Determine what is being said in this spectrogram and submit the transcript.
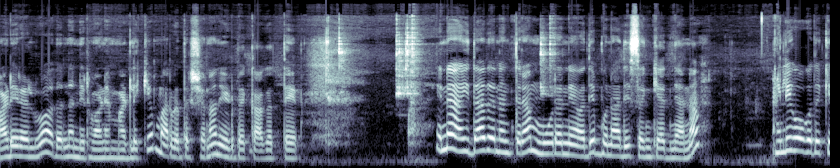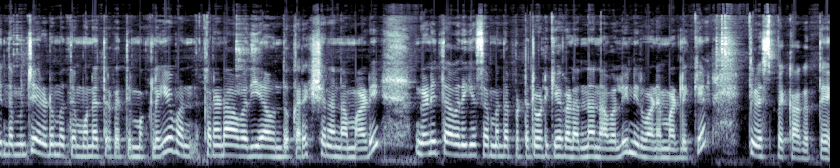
ಮಾಡಿರಲ್ವೋ ಅದನ್ನು ನಿರ್ವಹಣೆ ಮಾಡಲಿಕ್ಕೆ ಮಾರ್ಗದರ್ಶನ ನೀಡಬೇಕಾಗತ್ತೆ. ಇನ್ನು ಇದಾದ ನಂತರ ಮೂರನೇ ಅವಧಿ ಬುನಾದಿ ಸಂಖ್ಯಾಜ್ಞಾನ ಇಲ್ಲಿಗೆ ಹೋಗೋದಕ್ಕಿಂತ ಮುಂಚೆ ಎರಡು ಮತ್ತು ಮೂರನೇ ತರಗತಿ ಮಕ್ಕಳಿಗೆ ಒಂದು ಕನ್ನಡ ಅವಧಿಯ ಒಂದು ಕರೆಕ್ಷನನ್ನು ಮಾಡಿ ಗಣಿತ ಅವಧಿಗೆ ಸಂಬಂಧಪಟ್ಟ ಚಟುವಟಿಕೆಗಳನ್ನು ನಾವಲ್ಲಿ ನಿರ್ವಹಣೆ ಮಾಡಲಿಕ್ಕೆ ತಿಳಿಸ್ಬೇಕಾಗತ್ತೆ.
